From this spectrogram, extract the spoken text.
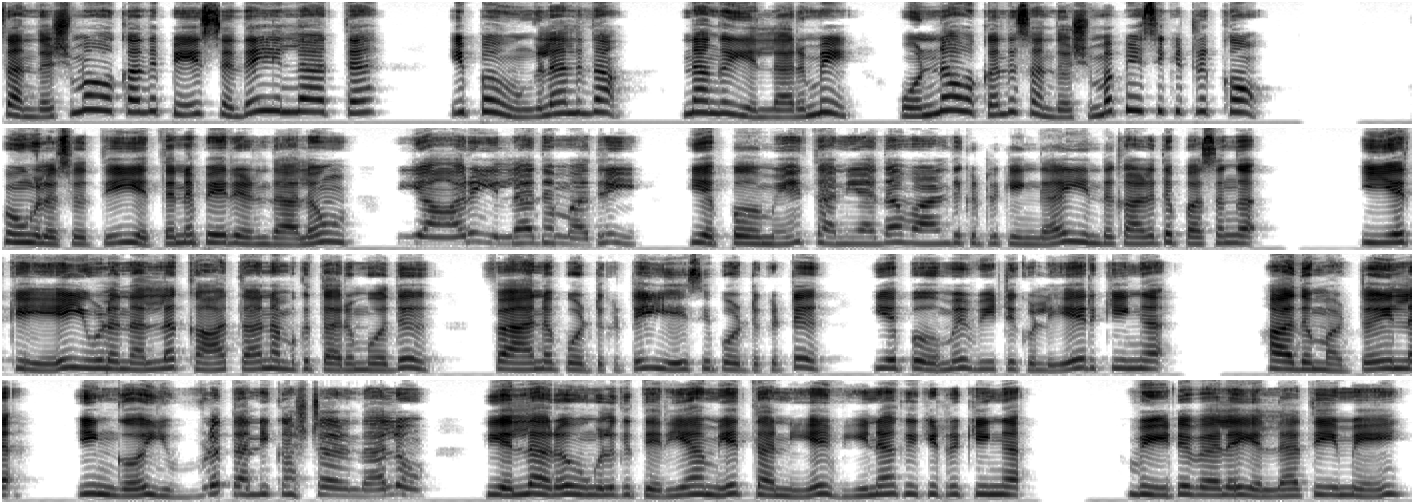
சந்தோஷமா உட்காந்து பேசினதே இல்ல அத்த. இப்ப உங்களாலதான். நாங்க எல்லாருமே ஒன்னா உட்காந்து சந்தோஷமா பேசிக்கிட்டு இருக்கோம். உங்களை சுத்தி எத்தனை பேர் இருந்தாலும் யாரும் இல்லாத மாதிரி எப்பவுமே தனியா தான் வாழ்ந்துகிட்டு இருக்கீங்க இந்த காலத்து பசங்க. இயற்கையே இவ்வளவு நல்ல காத்தா நமக்கு தரும்போது ஃபேனை போட்டுக்கிட்டு ஏசி போட்டுக்கிட்டு எப்பவுமே வீட்டுக்குள்ளேயே இருக்கீங்க. அது மட்டும் இல்ல இங்கோ இவ்ளோ தண்ணி கஷ்டம் இருந்தாலும் எல்லாரும் உங்களுக்கு தெரியாமையே தண்ணியை வீணாக்கிக்கிட்டு இருக்கீங்க. வீட்டு வேலை எல்லாத்தையுமே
